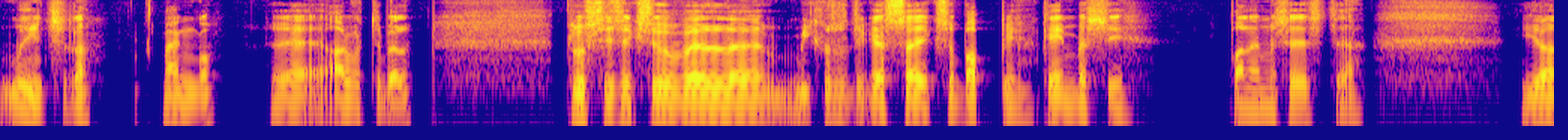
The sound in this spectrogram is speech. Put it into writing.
müünud seda mängu arvuti peal. pluss siis, eks ju veel eh, Microsofti käest sai, eks ju, pappi Gamepassi panemise eest ja ja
